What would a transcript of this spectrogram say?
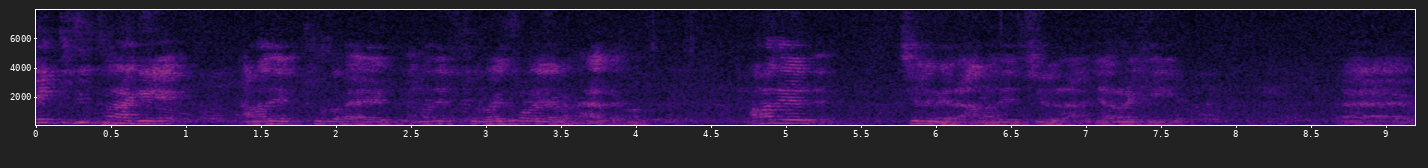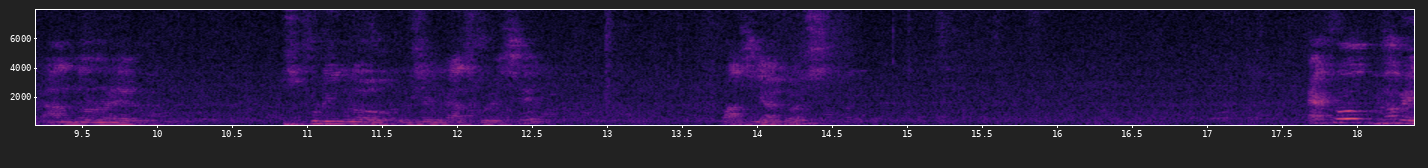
এই কিছুক্ষণ আগে আমাদের আমাদের ছোট ভাই তো বলা যাবে না, এখন আমাদের ছেলেমেয়েরা, আমাদের ছেলেরা, যারা নাকি আন্দোলনের স্ফুলিঙ্গ হিসেবে কাজ করেছে পাঁচই আগস্ট। এককভাবে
